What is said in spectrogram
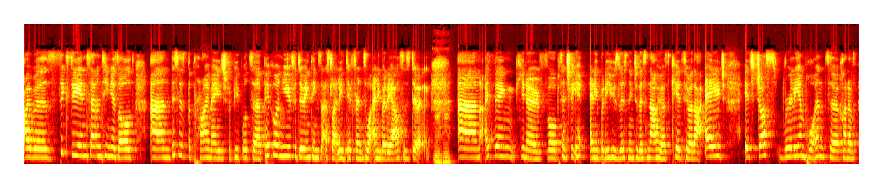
I was 16, 17 years old, and this is the prime age for people to pick on you for doing things that are slightly different to what anybody else is doing. Mm-hmm. And I think, you know, for potentially anybody who's listening to this now who has kids who are that age, it's just really important to kind of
